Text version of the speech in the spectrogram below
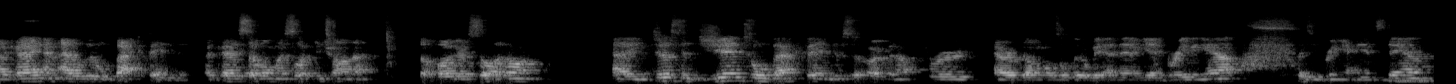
okay, and add a little back bend, okay? So almost like you're trying to, I go side on adding just a gentle back bend just to open up through our abdominals a little bit. And then again, breathing out as you bring your hands down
